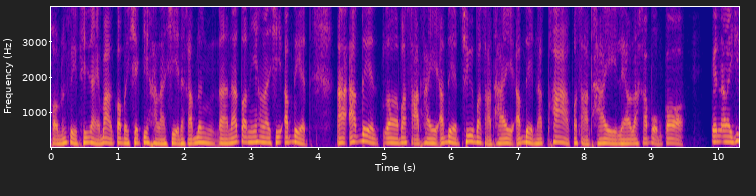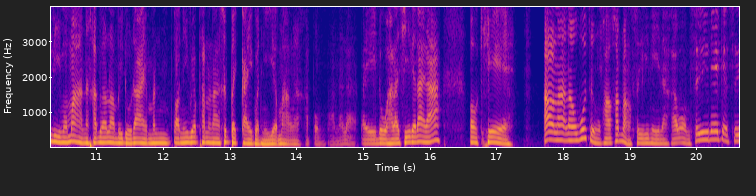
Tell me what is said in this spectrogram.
ของลิขสิทธิ์ที่ไหนบ้างก็ไปเช็คที่ฮาราชินะครับเรื่องอ่าณตอนนี้ฮาราชิอัปเดตอ่าอัปเดตภาษาไทยอัปเดตชื่อภาษาไทย อัปเดตนักพากภาษาไทยแล้วนะครับผมก็เป็นอะไรที่ดีมากๆนะครับแล้วเราไปดูได้ มันตอนนี้เว็บพัฒนาขึ้นไปไกลกว่านี้เยอะมากแล้วครับผมตามนั้นแหละไปดูฮาราชิก็ได้นะ โอเค เอาละเราพูดถึงความคาดหวังซีนี้นะครับผมซีนี้เป็นซี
